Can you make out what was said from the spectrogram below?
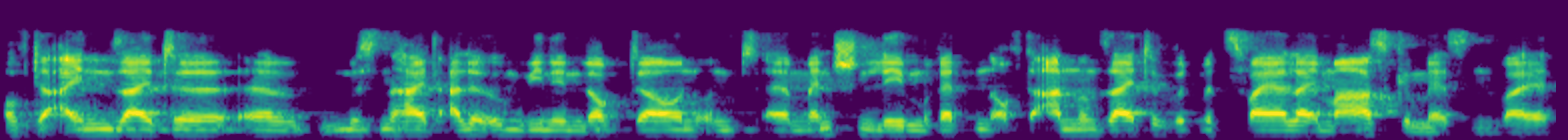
auf der einen Seite äh, müssen halt alle irgendwie in den Lockdown und äh, Menschenleben retten, auf der anderen Seite wird mit zweierlei Maß gemessen, weil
